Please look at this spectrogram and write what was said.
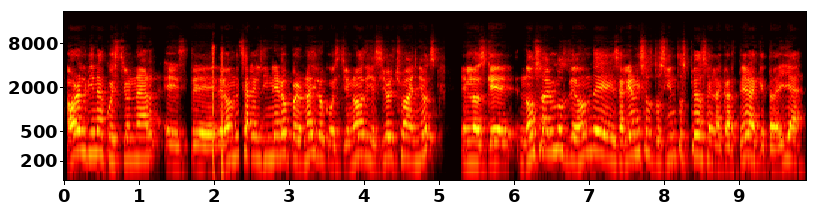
ahora él viene a cuestionar este, de dónde sale el dinero, pero nadie lo cuestionó 18 años en los que no sabemos de dónde salían esos 200 pesos en la cartera que traía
